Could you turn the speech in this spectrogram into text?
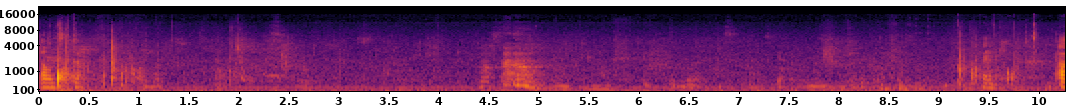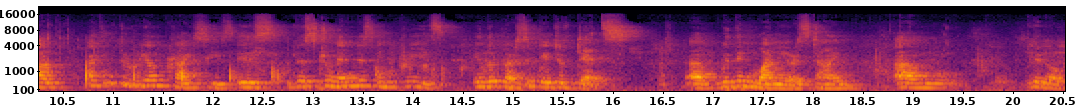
downstairs. Thank you. Um, I think the real crisis is this tremendous increase in the percentage of deaths uh, within one year's time. Um, you know,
